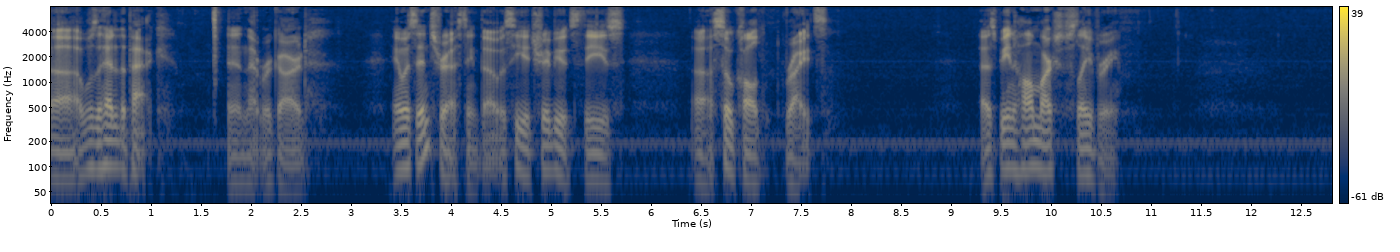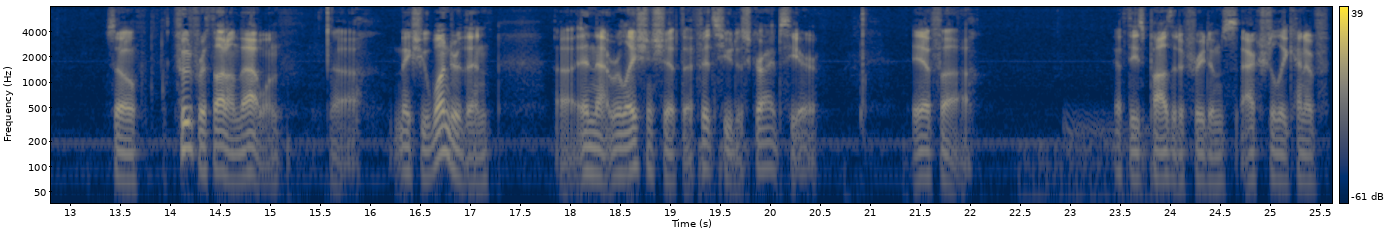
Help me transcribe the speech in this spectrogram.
uh, was ahead of the pack in that regard. And what's interesting, though, is he attributes these uh, so called rights as being hallmarks of slavery. So, food for thought on that one. Uh, makes you wonder then, uh, in that relationship that Fitzhugh describes here, if uh, if these positive freedoms actually kind of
